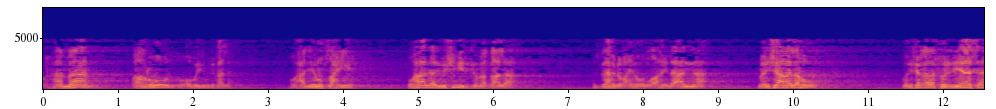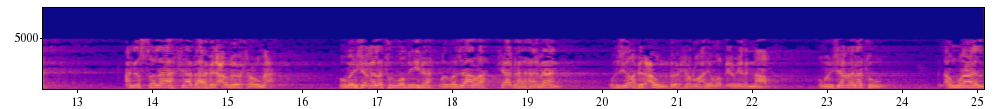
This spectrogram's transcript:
وهامان قارون وأبي بن خلف وهو حديث صحيح. وهذا يشير كما قال الذهبي رحمه الله إلى أن من شغله من شغلته الرياسة عن الصلاة شابه فرعون فيحشر معه ومن شغلته الوظيفة والوزارة شابه هامان وزير فرعون فيحشر معه يوم القيامة إلى النار ومن شغلته الأموال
